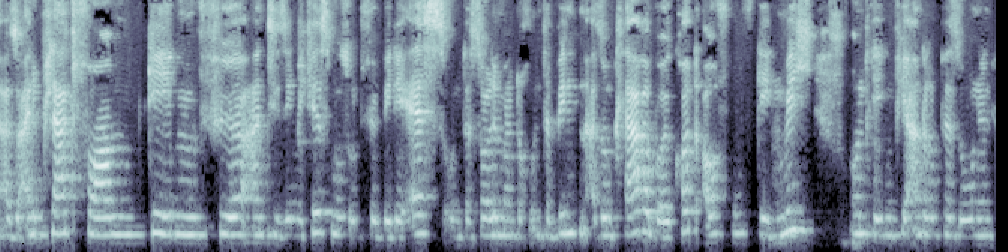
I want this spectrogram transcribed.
also eine Plattform geben für Antisemitismus und für BDS und das solle man doch unterbinden. Also ein klarer Boykottaufruf gegen mich und gegen vier andere Personen.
